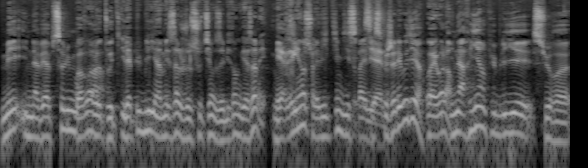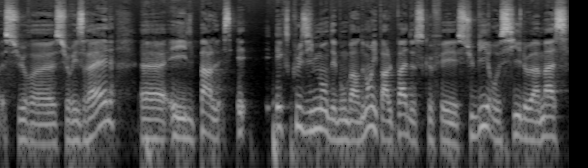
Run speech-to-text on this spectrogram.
Mais il n'avait absolument On va voir le tweet. Il a publié un message de soutien aux habitants de Gaza, mais, rien sur les victimes d'Israël. C'est ce que j'allais vous dire. Il n'a rien publié sur, sur, sur Israël. et il parle exclusivement des bombardements. Il ne parle pas de ce que fait subir aussi le Hamas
